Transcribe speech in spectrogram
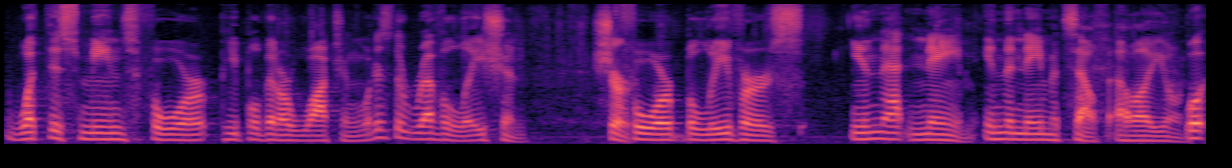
what this means for people that are watching. What is the revelation sure. for believers in that name, in the name itself, El Elyon? Well,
